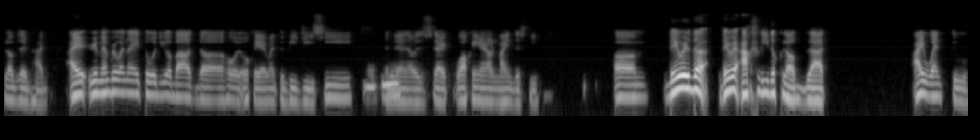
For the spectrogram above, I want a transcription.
clubs I've had. I remember when I told you about the whole okay, I went to BGC and Mhm. then I was like walking around mindlessly. Um, they were the they were actually the club that I went to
